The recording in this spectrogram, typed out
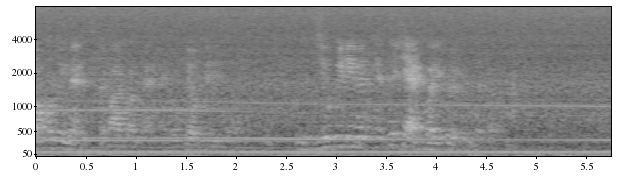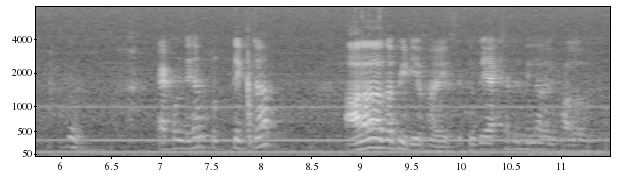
তখন ওই ম্যানেজটা বারবার দেখে ওকে ওকে দিতে হবে জিও পিডিএফ এর ক্ষেত্রে সে একবারই করে ফেলতে পারে এখন দেখেন প্রত্যেকটা আলাদা আলাদা পিডিএফ হয়ে গেছে, কিন্তু একসাথে দিলে অনেক ভালো হতো।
